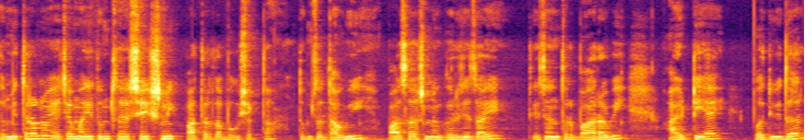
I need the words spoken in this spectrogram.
तर मित्रांनो याच्यामध्ये तुमचं शैक्षणिक पात्रता बघू शकता. तुमचं दहावी पास असणं गरजेचं आहे. त्याच्यानंतर बारावी आय टी आय पदवीधर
